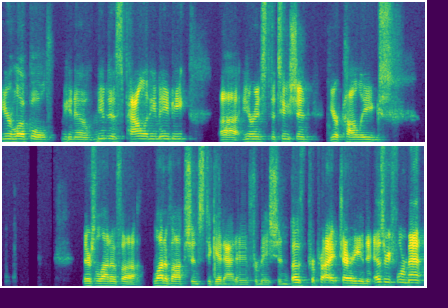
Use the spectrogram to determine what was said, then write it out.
your local, you know, municipality, maybe, uh, your institution, your colleagues. There's a lot of uh, a lot of options to get at information, both proprietary in the Esri format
